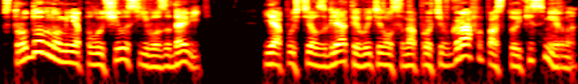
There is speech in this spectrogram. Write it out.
С трудом, но у меня получилось его задавить. Я опустил взгляд и вытянулся напротив графа по стойке смирно.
